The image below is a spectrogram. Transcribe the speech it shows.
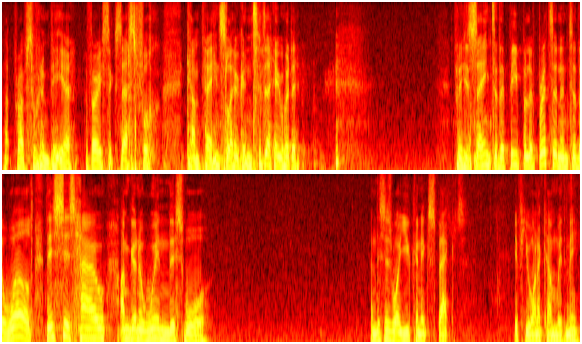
That perhaps wouldn't be a, a very successful campaign slogan today, would it? But he's saying to the people of Britain and to the world, this is how I'm going to win this war. And this is what you can expect if you want to come with me.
